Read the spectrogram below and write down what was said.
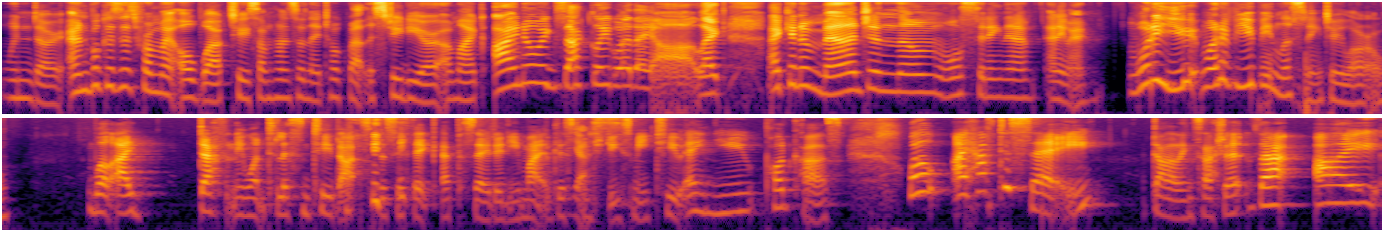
window. And because it's from my old work too, sometimes when they talk about the studio, I'm like, I know exactly where they are. Like I can imagine them all sitting there. Anyway, what are you what have you been listening to, Laurel? Well, I definitely want to listen to that specific episode, and you might have just Yes. introduced me to a new podcast. Well, I have to say, darling Sascha, that I.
